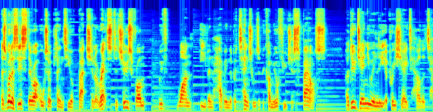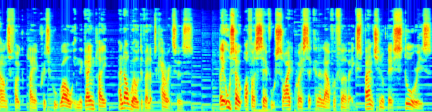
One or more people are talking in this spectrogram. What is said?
As well as this, there are also plenty of bachelorettes to choose from, with one even having the potential to become your future spouse. I do genuinely appreciate how the townsfolk play a critical role in the gameplay and are well developed characters. They also offer several side quests that can allow for further expansion of their stories.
